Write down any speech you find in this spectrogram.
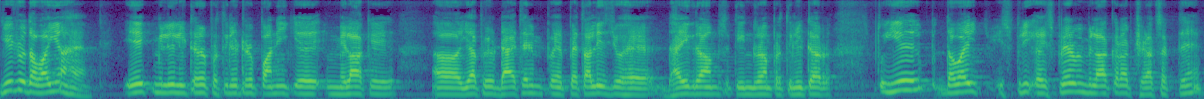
ये जो दवाइयाँ हैं एक मिलीलीटर प्रति लीटर पानी के मिला के या फिर डायथेरिन पैंतालीस जो है ढाई ग्राम से तीन ग्राम प्रति लीटर तो ये दवाई स्प्रे में मिलाकर आप छिड़क सकते हैं।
